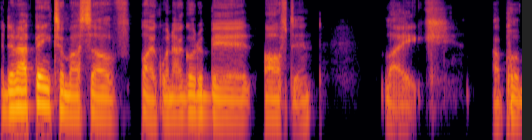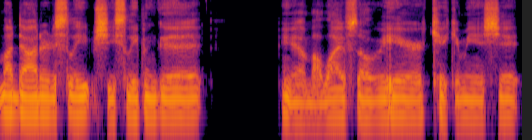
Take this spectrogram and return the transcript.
And then I think to myself, like when I go to bed often, like I put my daughter to sleep, she's sleeping good. You know, my wife's over here kicking me and shit,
